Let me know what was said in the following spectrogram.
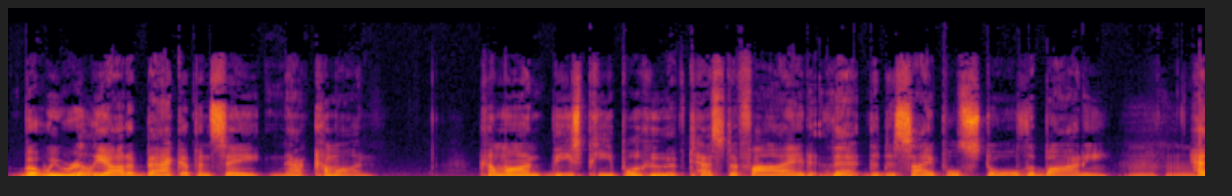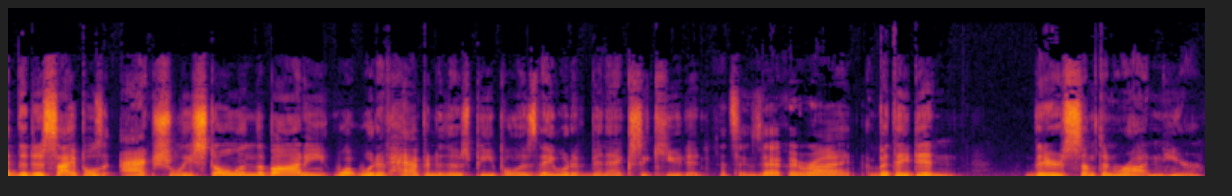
But we really ought to back up and say, now, come on. Come on, these people who have testified that the disciples stole the body, had the disciples actually stolen the body, what would have happened to those people is they would have been executed That's exactly right. but they didn't. There's something rotten here.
